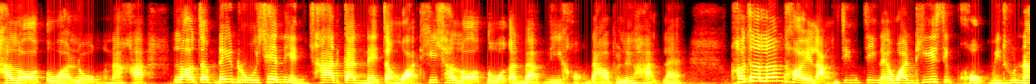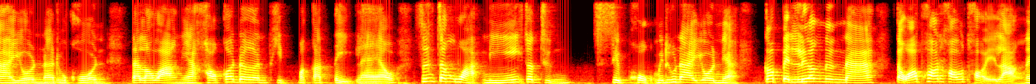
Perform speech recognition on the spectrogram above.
ชะลอตัวลงนะคะ เราจะได้รู้เช่นเห็นชาติกันในจังหวะที่ชะลอตัวกันแบบนี้ของดาวพฤหัสแหละ เขาจะเริ่มถอยหลังจริง ๆ ในวันที่ 16 มิถุนายนนะทุกคน แต่ระหว่างเนี้ยเขาก็เดินผิดปกติแล้ว ซึ่งจังหวะนี้จนถึง 16 มิถุนายนเนี่ยก็เป็นเรื่องหนึ่งนะ แต่ว่าพอเขาถอยหลังใน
